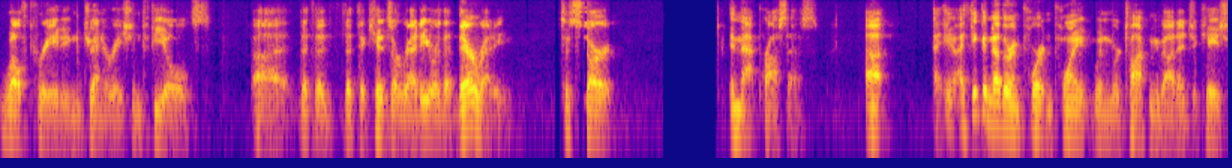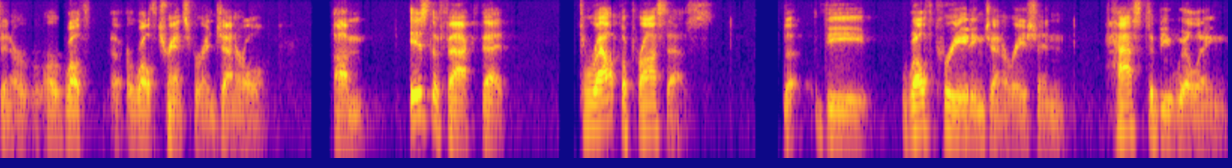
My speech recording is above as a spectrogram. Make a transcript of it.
wealth creating generation feels uh, that the that the kids are ready or that they're ready to start in that process uh, I, I, think another important point when we're talking about education or, or wealth or wealth transfer in general um, is the fact that throughout the process the the wealth creating generation has to be willing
